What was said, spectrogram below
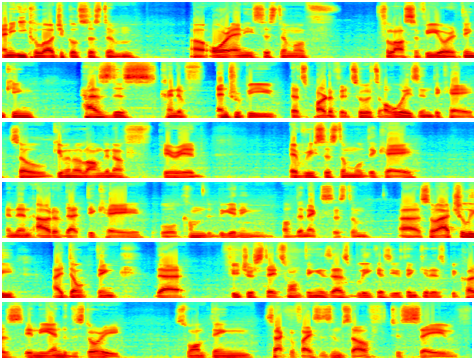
any ecological system, uh, or any system of philosophy or thinking has this kind of entropy that's part of it. So it's always in decay. So given a long enough period, every system will decay, and then out of that decay will come the beginning of the next system. Uh, so actually, I don't think that future state Swamp Thing is as bleak as you think it is, because in the end of the story, Swamp Thing sacrifices himself to save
